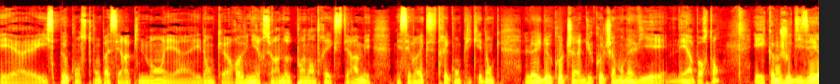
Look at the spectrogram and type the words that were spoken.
Et euh, il se peut qu'on se trompe assez rapidement et, donc revenir sur un autre point d'entrée, etc. Mais, c'est vrai que c'est très compliqué. Donc l'œil de coach, du coach, à mon avis, est important. Et comme je vous disais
